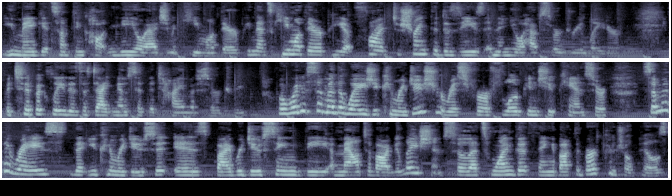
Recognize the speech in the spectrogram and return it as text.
you may get something called neoadjuvant chemotherapy. And that's chemotherapy up front to shrink the disease and then you'll have surgery later. But typically this is diagnosed at the time of surgery. Well, what are some of the ways you can reduce your risk for fallopian tube cancer? Some of the ways that you can reduce it is by reducing the amount of ovulation. So that's one good thing about the birth control pills.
